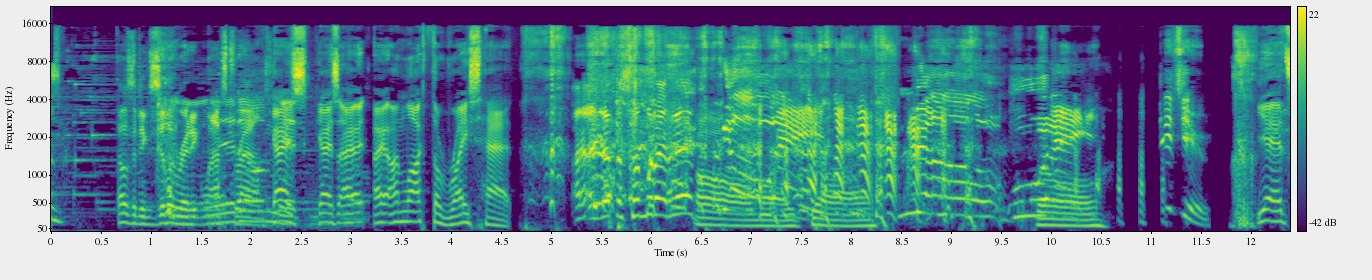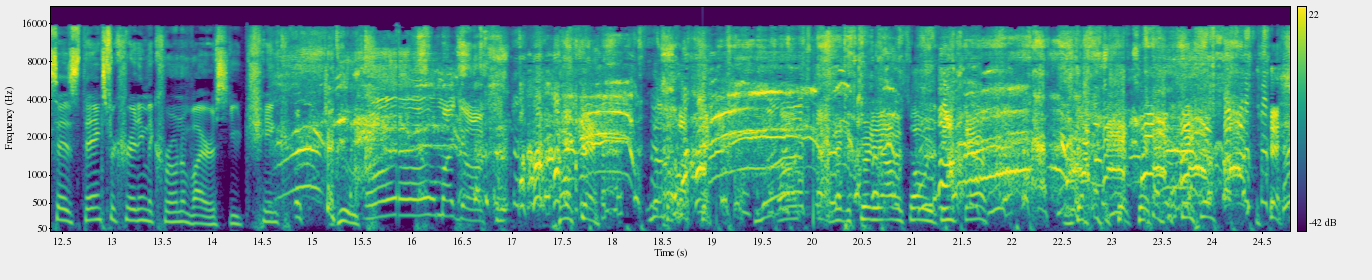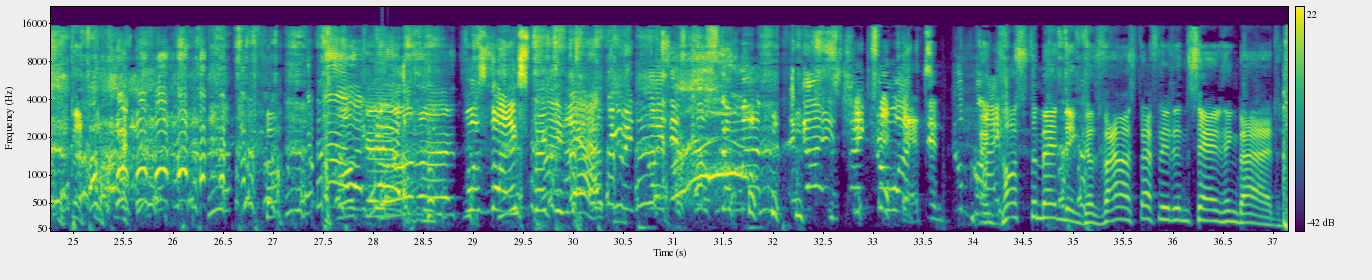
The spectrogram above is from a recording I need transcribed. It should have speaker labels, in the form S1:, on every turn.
S1: That was an exhilarating last
S2: Little
S1: round.
S3: Guys, guys, I I unlocked the rice hat.
S4: I, I got the samurai red.
S5: Oh,
S2: No way! Did you?
S3: Yeah, it says thanks for creating the coronavirus, you chink gook.
S4: Oh my gosh.
S5: okay. No. okay. It's pretty obvious what we beat there.
S4: Okay, all right.
S1: Was not expecting that.
S2: Hope you enjoyed this custom mod. Guys, thanks for watching. Goodbye.
S5: and custom ending because Vanoss definitely didn't say anything bad.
